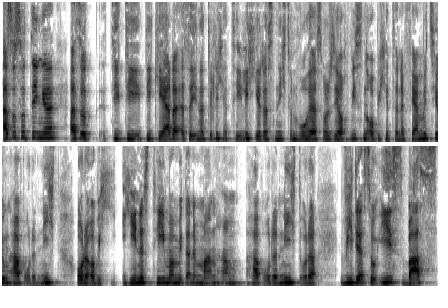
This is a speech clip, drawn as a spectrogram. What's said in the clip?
Also so Dinge, also die, die, die Gerda, also ich, natürlich erzähle ich ihr das nicht und woher soll sie auch wissen, ob ich jetzt eine Fernbeziehung habe oder nicht oder ob ich jenes Thema mit einem Mann habe hab oder nicht oder wie der so ist, was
